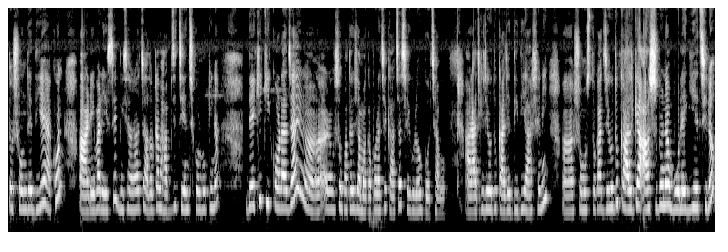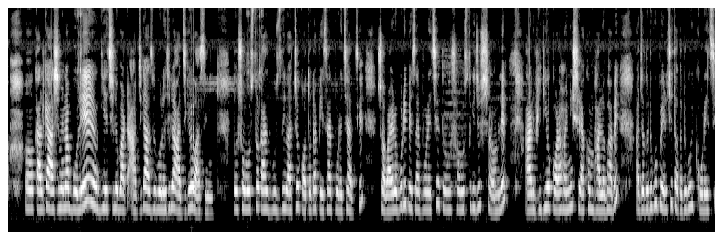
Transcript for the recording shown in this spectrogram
তো সন্ধে দিয়ে এখন আর এবার এসে বিছানার চাদরটা ভাবছি চেঞ্জ করব কি না দেখি কি করা যায়। সোফাতেও জামা কাপড় আছে, কাঁচা সেগুলোও গোছাবো। আর আজকে যেহেতু কাজের দিদি আসেনি সমস্ত কাজ যেহেতু কালকে আসবে না বলে গিয়েছিল কালকে আসবে না বলে গিয়েছিল বাট আজকে আসবে বলেছিল, আজকেও আসেনি। তো সমস্ত কাজ বুঝতেই পারছ কতটা প্রেশার পড়েছে আজকে, সবাইয়ের ওপরই প্রেশার পড়েছে, তো সমস্ত কিছু সামলে আর ভিডিও করা হয়নি সেরকম ভালোভাবে। আর যতটুকু পেরেছি ততটুকুই করেছি।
